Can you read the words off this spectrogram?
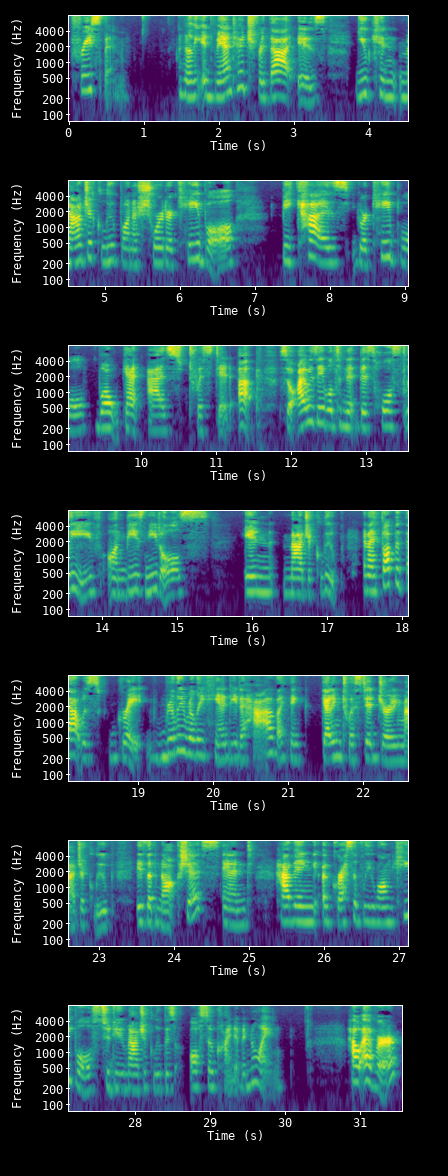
free spin. Now the advantage for that is you can magic loop on a shorter cable because your cable won't get as twisted up. So I was able to knit this whole sleeve on these needles in magic loop. And I thought that that was great, really, really handy to have. I think getting twisted during magic loop is obnoxious and having aggressively long cables to do magic loop is also kind of annoying. However,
